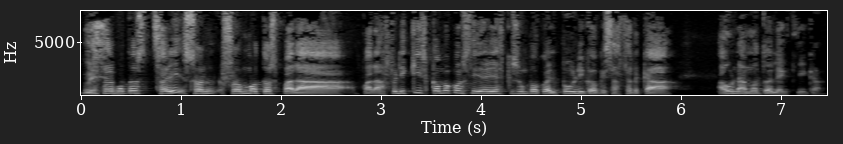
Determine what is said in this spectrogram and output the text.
Y pues estas motos, Xavi, son, son motos para, para frikis. ¿Cómo considerarías que es un poco el público que se acerca a una moto eléctrica?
